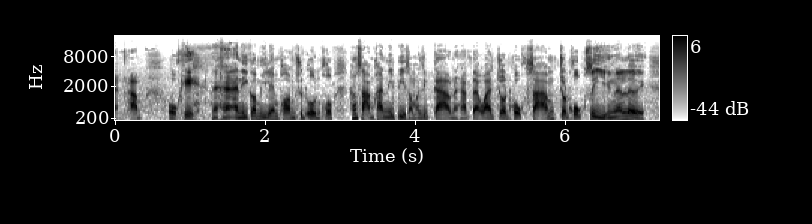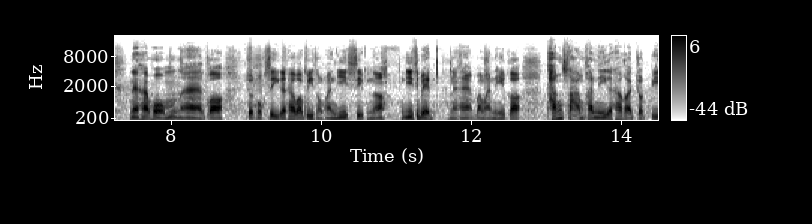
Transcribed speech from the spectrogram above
นะครับ โอเคนะฮะอันนี้ก็มีเล่มพร้อมชุดโอนครบ ทั้ง 3 คันนี้ปี 2019 นะครับ แต่ว่าจด 63 จด 64 ทั้งนั้นเลยนะครับผมอ่าก็จด 64 ก็เท่ากับปี 2020 เนาะ21 นะฮะประมาณนี้ก็ทั้ง 3 คันนี้ก็เท่ากับจดปี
